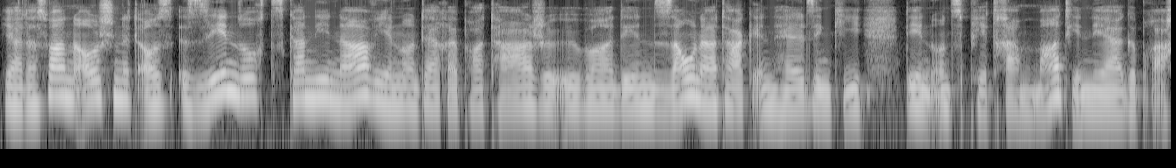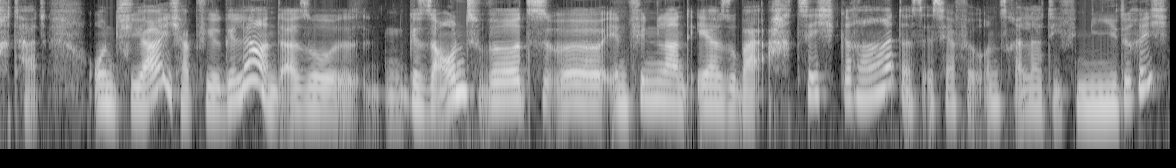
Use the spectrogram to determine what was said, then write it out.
Ja, das war ein Ausschnitt aus Sehnsucht Skandinavien und der Reportage über den Saunatag in Helsinki, den uns Petra Martin näher gebracht hat. Und ja, ich habe viel gelernt. Also gesaunt wird äh, in Finnland eher so bei 80 Grad. Das ist ja für uns relativ niedrig.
